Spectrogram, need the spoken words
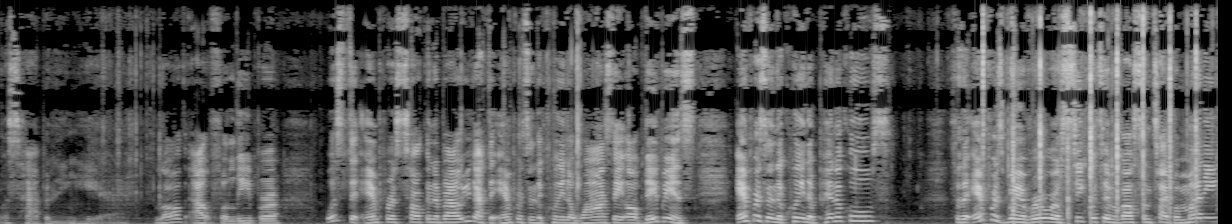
What's happening here? Log out for Libra. What's the Empress talking about? You got the Empress and the Queen of Wands. They all they being Empress and the Queen of Pentacles. So the Empress being real, real secretive about some type of money.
